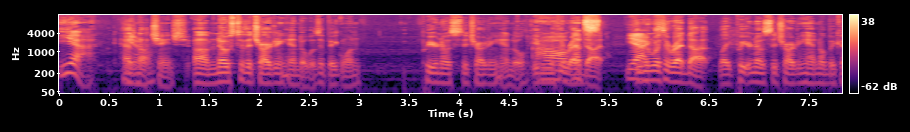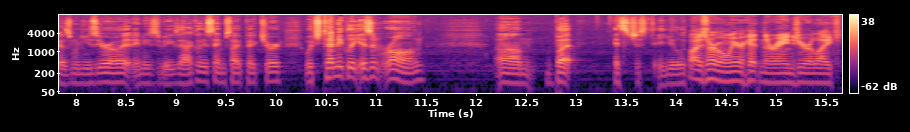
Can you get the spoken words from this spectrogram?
Yeah, has you know. not changed. Um, nose to the charging handle was a big one. Put your nose to the charging handle, even with a red dot. yeah, even with a red dot, like put your nose to the charging handle because when you zero it, it needs to be exactly the same sight picture, which technically isn't wrong. Um, but it's just you look. Well, I remember when we were hitting the range, you were like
